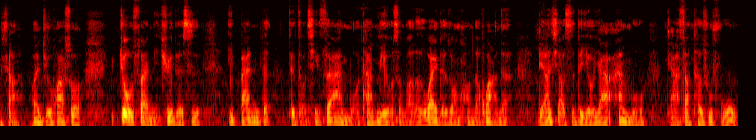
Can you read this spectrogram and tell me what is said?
像换句话说，就算你去的是一般的这种情色按摩，它没有什么额外的状况的话呢，两小时的油压按摩加上特殊服务。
